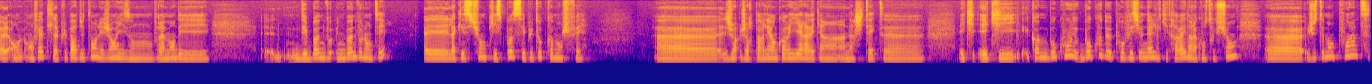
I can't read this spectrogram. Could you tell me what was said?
euh, en, fait, la plupart du temps, les gens, ils ont vraiment des, des bonnes, une bonne volonté. Et la question qui se pose, c'est plutôt comment je fais. je, reparlais encore hier avec un, architecte et qui, et qui, comme beaucoup, beaucoup de professionnels qui travaillent dans la construction, euh, justement pointent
